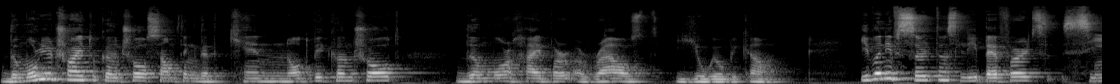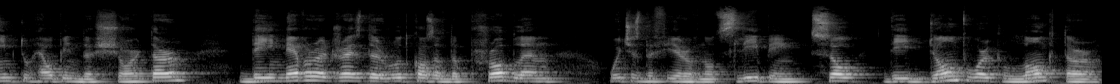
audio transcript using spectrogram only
The more you try to control something that cannot be controlled, the more hyper aroused you will become. Even if certain sleep efforts seem to help in the short term, they never address the root cause of the problem, which is the fear of not sleeping. So they don't work long term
